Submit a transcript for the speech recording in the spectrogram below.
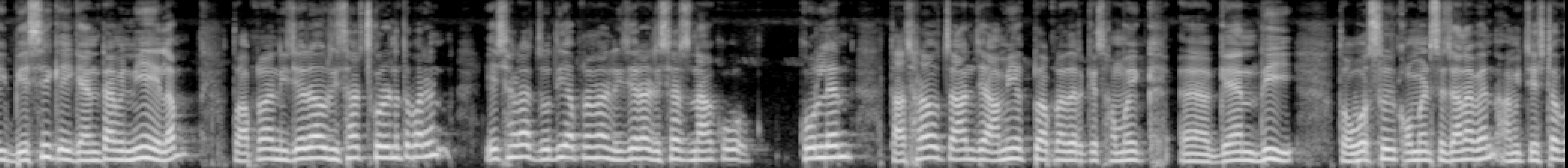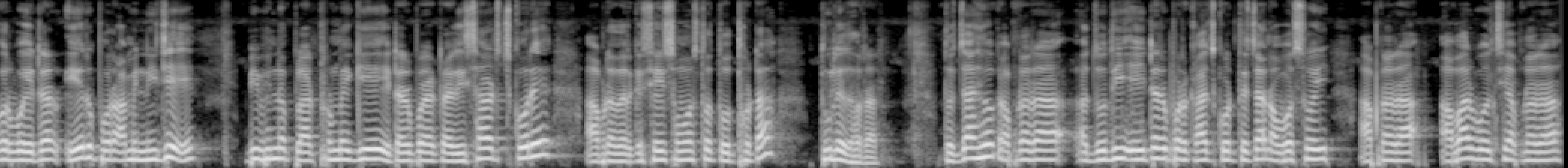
এই বেসিক এই জ্ঞানটা আমি নিয়ে এলাম। তো আপনারা নিজেরাও রিসার্চ করে নিতে পারেন। এছাড়া যদি আপনারা নিজেরা রিসার্চ না করলেন, তাছাড়াও চান যে আমি একটু আপনাদেরকে সাময়িক জ্ঞান দিই, তো অবশ্যই কমেন্টসে জানাবেন। আমি চেষ্টা করব এটার, এর উপর আমি নিজে বিভিন্ন প্ল্যাটফর্মে গিয়ে এটার উপর একটা রিসার্চ করে আপনাদেরকে সেই সমস্ত তথ্যটা তুলে ধরার। তো যাই হোক, আপনারা যদি এইটার উপর কাজ করতে চান, অবশ্যই আপনারা, আবার বলছি আপনারা,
